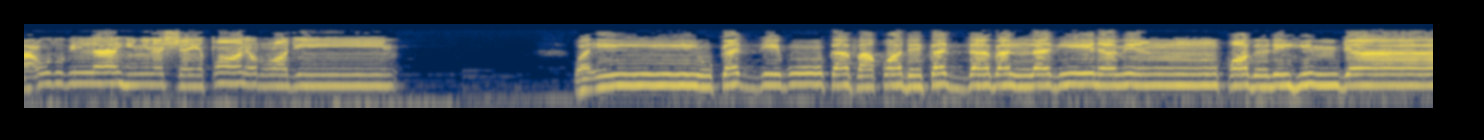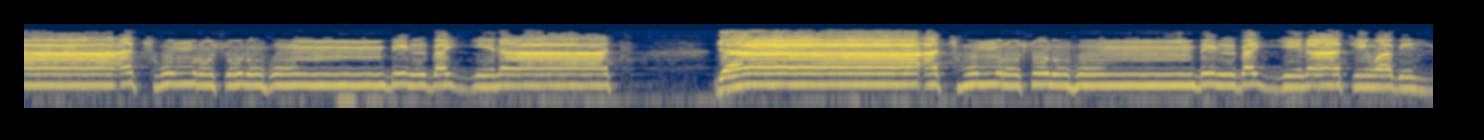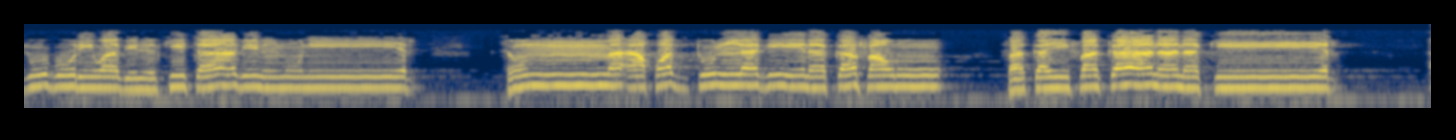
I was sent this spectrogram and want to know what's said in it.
أعوذ بالله من الشيطان الرجيم. وإن يكذبوك فقد كذب الذين من قبلهم جاءتهم رسلهم بالبينات. جاءتهم رسلهم بالبينات وبالزبر وبالكتاب المنير. ثم أخذت الذين كفروا فكيف كان نكير؟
